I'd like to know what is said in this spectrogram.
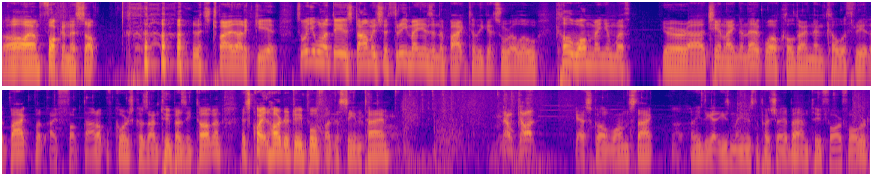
Oh, I am fucking this up. Let's try that again. So what you want to do is damage the three minions in the back till they get sort of low. Kill one minion with your uh, chain lightning there, go off cooldown, then kill the three at the back. But I fucked that up, of course, because I'm too busy talking. It's quite hard to do both at the same time. No, it! Yes, got one stack. I need to get these minions to push out a bit. I'm too far forward.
